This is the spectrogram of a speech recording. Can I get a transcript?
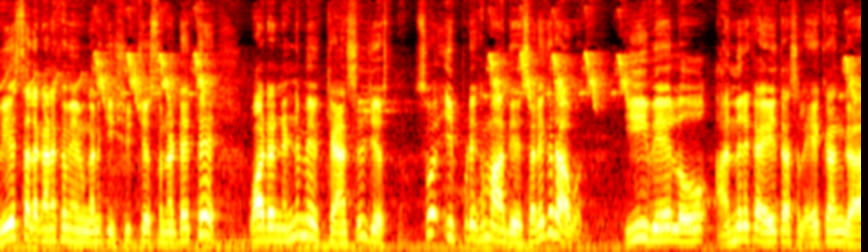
వీసాలు కనుక మేము కనుక ఇష్యూ చేస్తున్నట్టయితే వాటన్నింటిని మేము క్యాన్సిల్ చేస్తున్నాం. సో ఇప్పుడు ఇంకా మా దేశానికి రావద్దు. ఈ వేలో అమెరికా అయితే అసలు ఏకంగా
